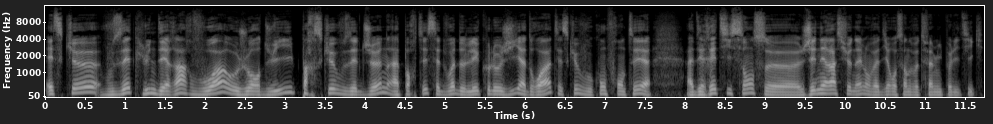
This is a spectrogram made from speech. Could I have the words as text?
Est-ce que vous êtes l'une des rares voix aujourd'hui, parce que vous êtes jeune, à porter cette voix de l'écologie à droite? Est-ce que vous vous confrontez à des réticences générationnelles, on va dire, au sein de votre famille politique?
